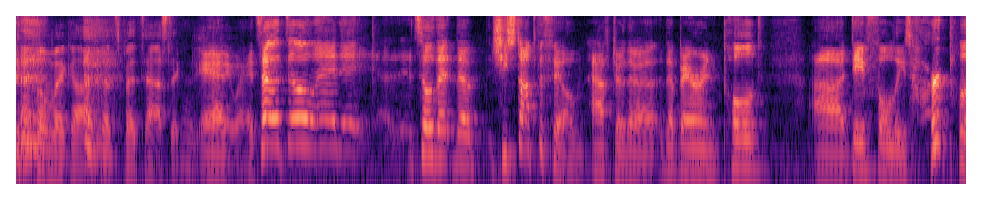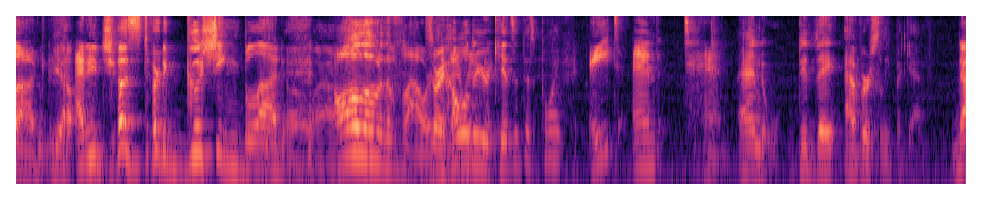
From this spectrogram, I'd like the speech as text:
oh my god, that's fantastic. Anyway, so so uh, uh, so that the she stopped the film after the the Baron pulled uh, Dave Foley's heart plug, Yep. and he just started gushing blood Oh, wow. all over the flowers. Sorry, how old are your kids at this point? Eight and ten. And did they ever sleep again? No,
